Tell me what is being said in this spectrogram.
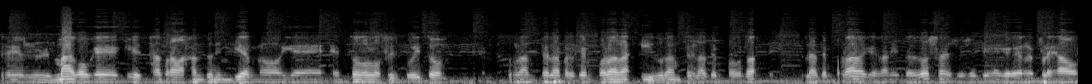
del mago que, que, está trabajando en invierno y en, todos los circuitos durante la pretemporada y durante la temporada, la temporada que es tan integrosa, eso se tiene que ver reflejado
